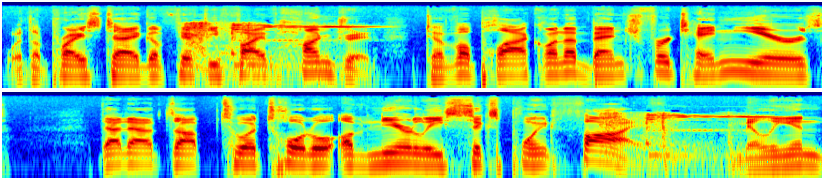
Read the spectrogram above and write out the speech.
With a price tag of 5500 to have a plaque on a bench for 10 years, that adds up to a total of nearly $6.5 million.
